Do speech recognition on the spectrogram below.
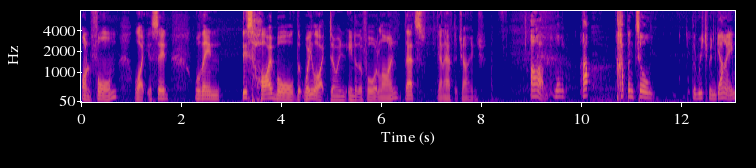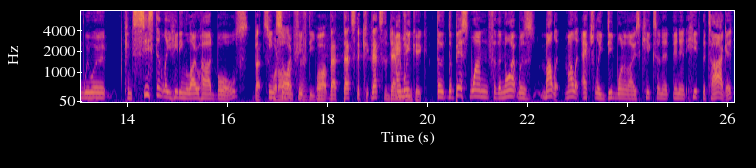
on form, like you said, well, then this high ball that we like doing into the forward line, that's going to have to change. Oh well, up up until the Richmond game, we hmm. were consistently hitting low hard balls That's inside like fifty. Well, that that's the that's the damaging we- kick. The the best one for the night was Mullet. Mullet actually did one of those kicks and it and it hit the target.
